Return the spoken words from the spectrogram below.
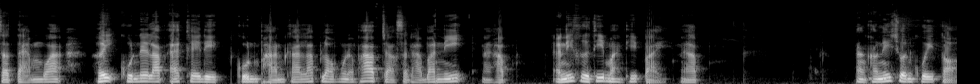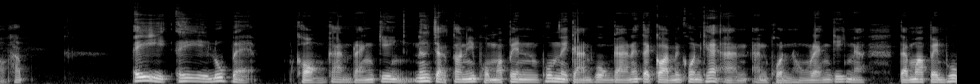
สแตมป์ว่า เฮ้ย คุณได้รับ accredit คุณผ่านการรับรองคุณภาพจากสถาบันนี้นะครับ อันนี้คือที่มาที่ไปนะครับอะคราวนี้ชวนคุยต่อครับ ไอ้ไอ้รูปแบบของการแรงกิ้ง เนื่องจากตอนนี้ผมมาเป็นผู้อำนวยการโครงการนะแต่ก่อนเป็นคนแค่อ่านอ่านผลของแรงกิ้งนะ แต่มาเป็นผู้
